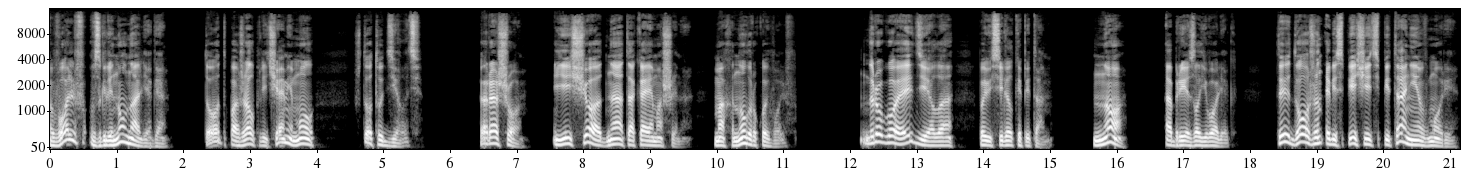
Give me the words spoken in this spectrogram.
Вольф взглянул на Олега. Тот пожал плечами, мол, что тут делать. «Хорошо. Еще одна такая машина», — махнул рукой Вольф. «Другое дело», — повеселил капитан. «Но», — обрезал его Олег, — «ты должен обеспечить питание в море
